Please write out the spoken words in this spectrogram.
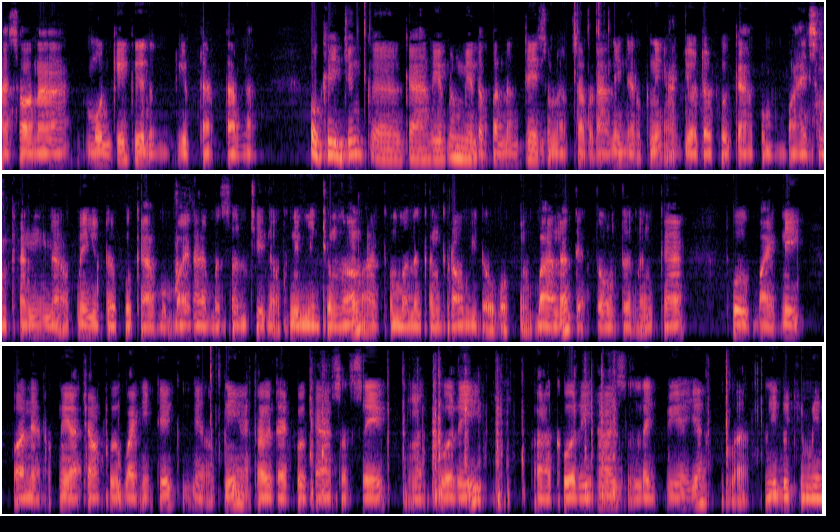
អក្សរណាមុនគេគឺនឹងរៀបតាមតាមហ្នឹង អូខេអញ្ចឹងការរៀបនឹងមានតែប៉ុណ្្នឹងទេសម្រាប់សប្តាហ៍នេះអ្នកនរអាចយកទៅធ្វើការបំបែកសំខាន់អ្នកនរយកទៅធ្វើការបំបែកហើយបើសិនជាអ្នកនរមានចម្ងល់អាចខមមិននៅខាងក្រោមវីដេអូរបស់ខ្ញុំបានណាតកតងទៅនឹងការធ្វើបែកនេះបើអ្នកនរអត់ចង់ធ្វើបែកនេះទេគឺអ្នកនរត្រូវតែធ្វើការសរសេរ query query ហើយ select វាយ៉ាបាទនេះដូចជាមាន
